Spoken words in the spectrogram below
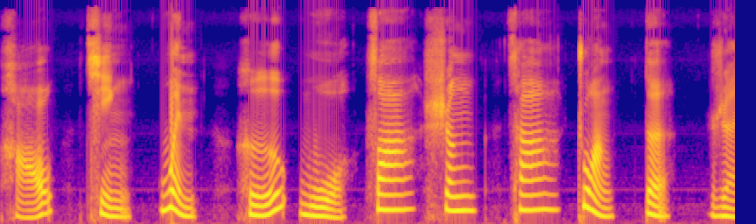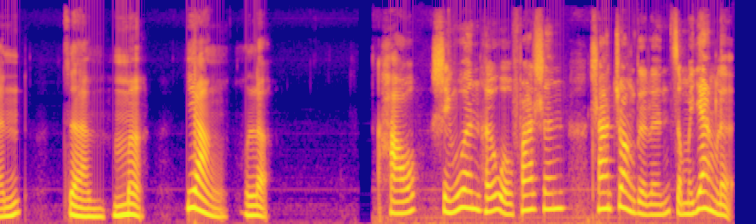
好， 请问和我发生擦撞的人怎么样了？ hảo xin问和我发生擦撞的人怎么样了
